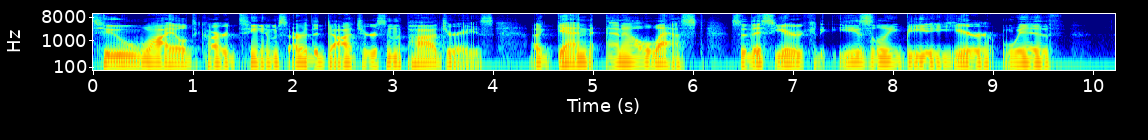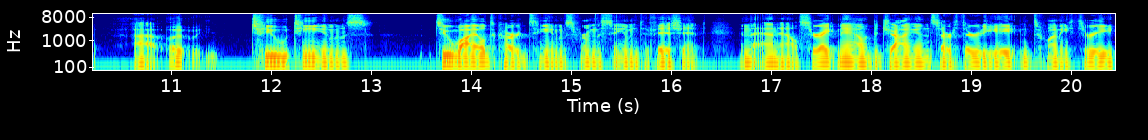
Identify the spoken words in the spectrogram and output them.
two wild card teams are the Dodgers and the Padres. Again, NL West. So this year could easily be a year with uh, uh, two teams, two wild card teams from the same division in the NL. So right now the Giants are 38 and 23.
